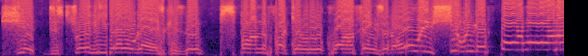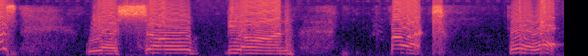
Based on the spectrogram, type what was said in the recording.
Shit! Destroy the yellow guys, cause they spawn the fucking little claw things. And holy shit, we got four more on us! We are so beyond fucked. For what?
